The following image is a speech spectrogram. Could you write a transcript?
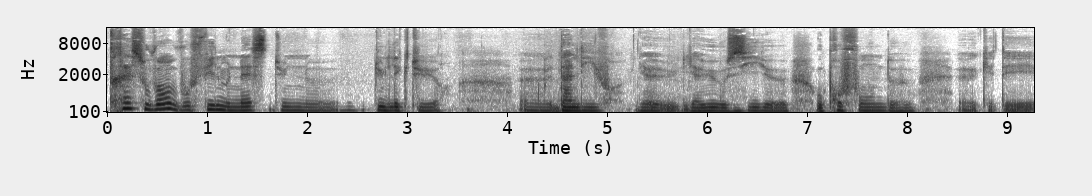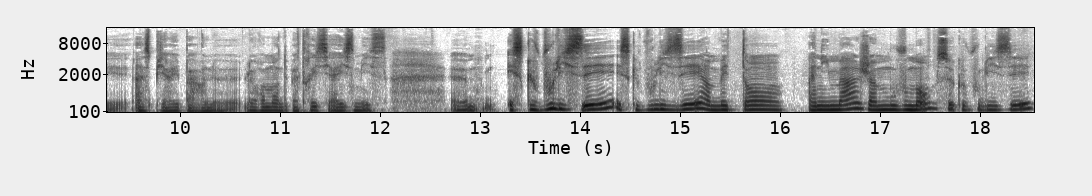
très souvent, vos films naissent d'une lecture, d'un livre. Il y, a, eu aussi euh, Au Profonde, euh, qui était inspiré par le, roman de Patricia Smith. Euh, Est-ce que vous lisez Est-ce que vous lisez en mettant en image, un mouvement, ce que vous lisez?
